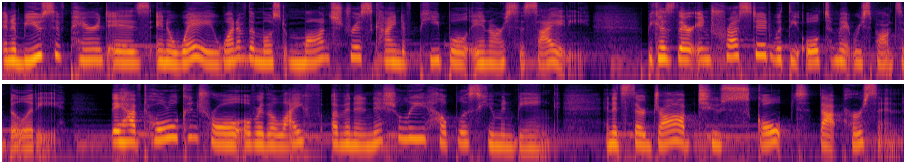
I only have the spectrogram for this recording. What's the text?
An abusive parent is, in a way, one of the most monstrous kind of people in our society because they're entrusted with the ultimate responsibility. They have total control over the life of an initially helpless human being, and it's their job to sculpt that person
